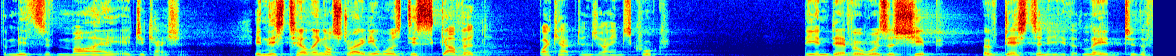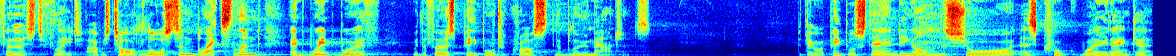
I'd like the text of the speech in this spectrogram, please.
the myths of my education. In this telling, Australia was discovered by Captain James Cook. The Endeavour was a ship of destiny that led to the first fleet. I was told Lawson, Blaxland, and Wentworth were the first people to cross the Blue Mountains. But there were people standing on the shore as Cook weighed anchor.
